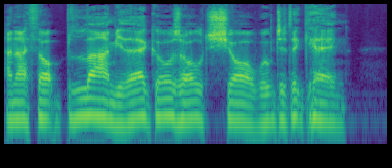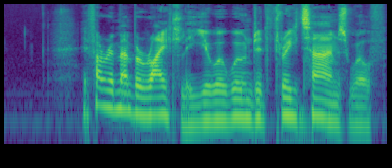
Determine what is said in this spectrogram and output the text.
and I thought, blimey, there goes old Shaw, wounded again. If I remember rightly, you were wounded three times, Wilf.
